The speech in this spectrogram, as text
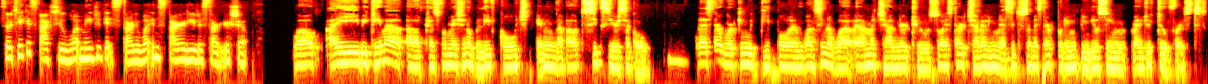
So take us back to what made you get started. What inspired you to start your show? Well, I became a, a transformational belief coach in about six years ago. And I start working with people, and once in a while, I'm a channeler too. So I start channeling messages and I start putting videos in my YouTube first.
